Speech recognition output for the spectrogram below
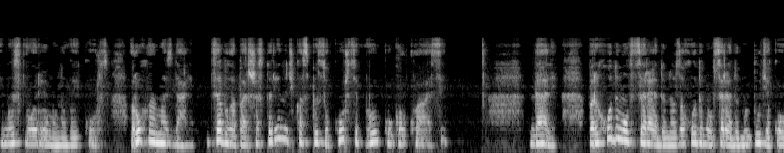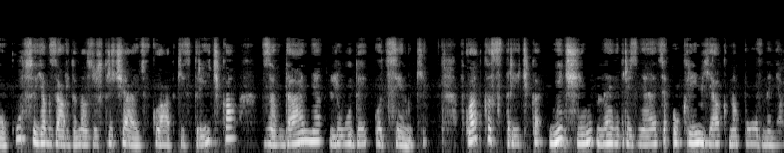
і ми створюємо новий курс. Рухаємось далі. Це була перша сторіночка, список курсів в Google класі. Далі переходимо всередину, заходимо всередину будь-якого курсу, як завжди, нас зустрічають вкладки Стрічка, завдання, люди, оцінки. Вкладка Стрічка нічим не відрізняється, окрім як наповненням.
